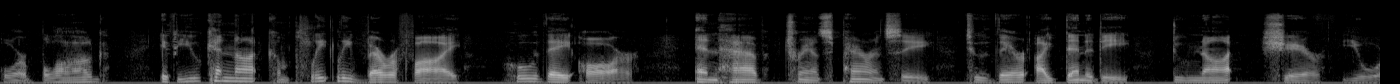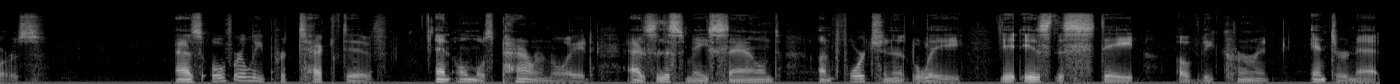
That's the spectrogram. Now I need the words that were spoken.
or blog, if you cannot completely verify who they are and have transparency to their identity, do not share yours. As overly protective and almost paranoid as this may sound, unfortunately, it is the state of the current internet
